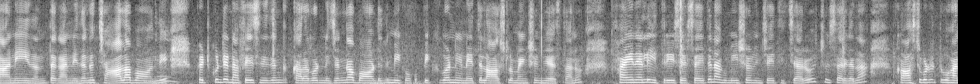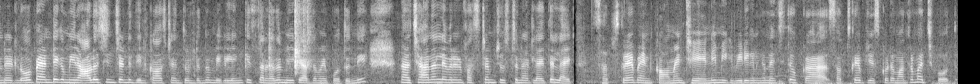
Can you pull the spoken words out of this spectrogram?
కానీ ఇదంతా కానీ నిజంగా చాలా బాగుంది. పెట్టుకుంటే నా ఫేస్ నిజంగా కలర్ కూడా నిజంగా బాగుంటుంది. మీకు ఒక పిక్ కూడా నేనైతే లాస్ట్లో మెన్షన్ చేస్తాను. ఫైనల్లీ ఈ త్రీ సెట్స్ అయితే నాకు మీషో నుంచి అయితే ఇచ్చారు. చూసారు కదా కాస్ట్ కూడా టూ హండ్రెడ్ లోపే. అంటే ఇక మీరు ఆలోచించండి దీని కాస్ట్ ఎంత ఉంటుందో. మీకు లింక్ ఇస్తాను కదా మీకే అర్థమైపోతుంది. నా ఛానల్ ఎవరైనా ఫస్ట్ టైం చూస్తున్నట్లయితే లైక్ సబ్స్క్రైబ్ అండ్ కామెంట్ చేయండి. మీకు వీడియో కనుక నచ్చితే ఒక సబ్స్క్రైబ్ చేసుకోవడం మాత్రం మర్చిపోవద్దు.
